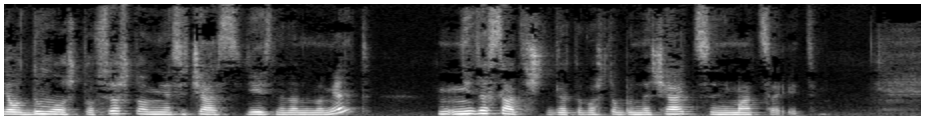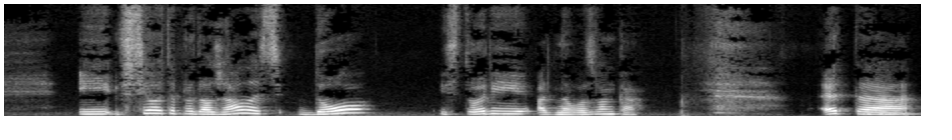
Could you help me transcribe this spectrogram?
Я вот думала, что все, что у меня сейчас есть на данный момент, недостаточно для того, чтобы начать заниматься этим. И все это продолжалось до истории одного звонка. Это,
